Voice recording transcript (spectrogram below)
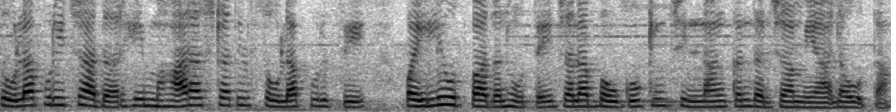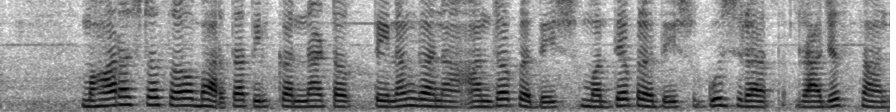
सोलापुरी चादर हे महाराष्ट्रातील सोलापूरचे पहिले उत्पादन होते ज्याला भौगोलिक चिन्हांकन दर्जा मिळाला होता. महाराष्ट्रासह भारतातील कर्नाटक तेलंगणा आंध्र प्रदेश मध्य प्रदेश गुजरात राजस्थान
